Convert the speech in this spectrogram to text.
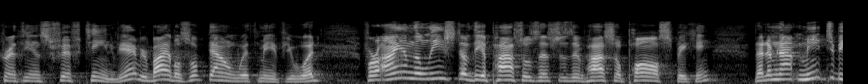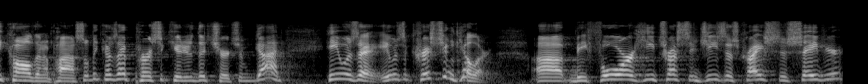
Corinthians 15. If you have your Bibles, look down with me if you would. For I am the least of the apostles, this is the apostle Paul speaking, that am not meet to be called an apostle because I persecuted the church of God. He was a, he was a Christian killer. Uh, before he trusted Jesus Christ as Savior,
